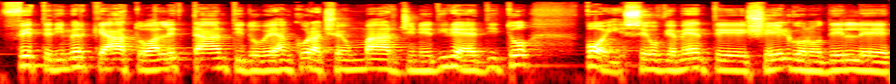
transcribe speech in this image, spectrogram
fette di mercato allettanti dove ancora c'è un margine di reddito, poi se ovviamente scelgono delle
